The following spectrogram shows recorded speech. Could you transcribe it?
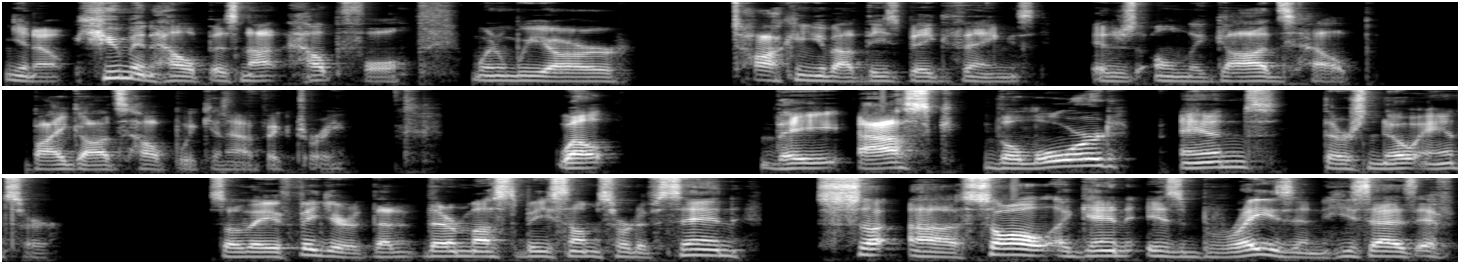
you know human help is not helpful when we are talking about these big things. It is only God's help. By God's help, we can have victory. Well, they ask the Lord, and there's no answer. So they figured that there must be some sort of sin. So, uh, Saul again is brazen. He says, If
